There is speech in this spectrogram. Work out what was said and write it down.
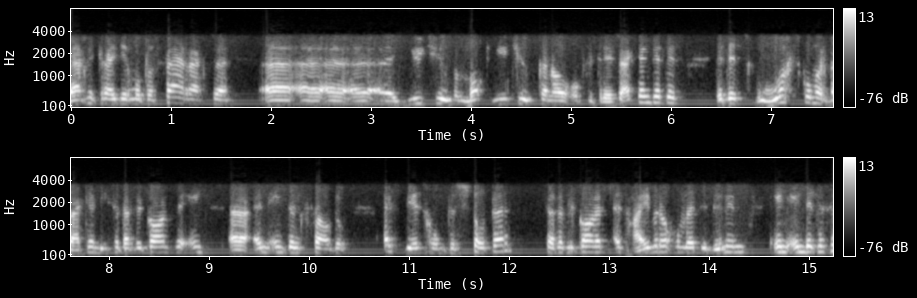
reg gekry het om op 'n verregse uh uh uh, uh YouTube mock YouTube kanaal opgetree. So ek dink dit is dit is hoogs kommerwekkend die Suid-Afrikaanse en uh inentingsveld is besig om te stotter. Suid-Afrikaners is huiwerig om dit te doen en en, en dit is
